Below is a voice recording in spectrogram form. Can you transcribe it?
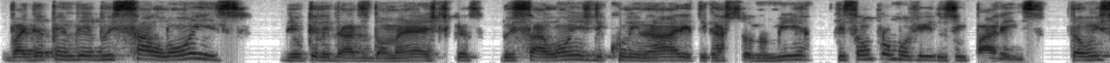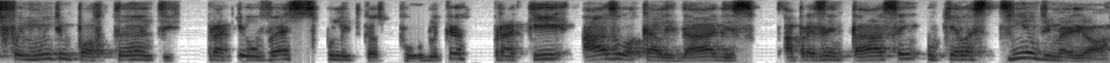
vai depender dos salões de utilidades domésticas, dos salões de culinária e de gastronomia que são promovidos em Paris. Então, isso foi muito importante para que houvesse políticas públicas, para que as localidades apresentassem o que elas tinham de melhor.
